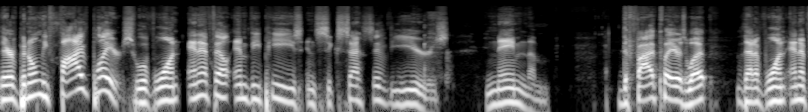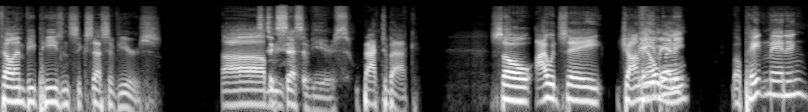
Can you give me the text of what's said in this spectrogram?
There have been only five players who have won NFL MVPs in successive years. Name them. The five players, what? That have won NFL MVPs in successive years. Um, successive years. Back to back. So I would say John Peyton Elway, Manning well, Peyton Manning,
